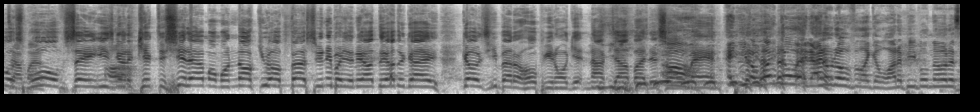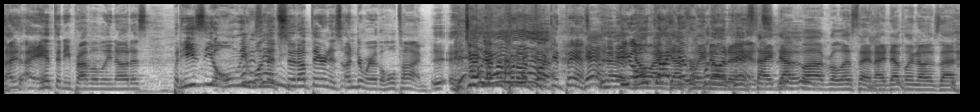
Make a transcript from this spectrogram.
knocked was out by. Wolf saying he's Oh. gonna kick the shit out of him. I'm gonna knock you out faster than anybody. And the- the other guy goes, "You better hope you don't get knocked out by this Oh, old man." And you know what? No, and I don't know if like a lot of people noticed. I, I, Anthony probably noticed, but he's the only one that that stood up there in his underwear the whole time. The Oh, dude yeah, never put on yeah. fucking pants. Yeah, he the didn't know. old I guy never definitely put on noticed. pants. I def- uh, listen, I definitely noticed that.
